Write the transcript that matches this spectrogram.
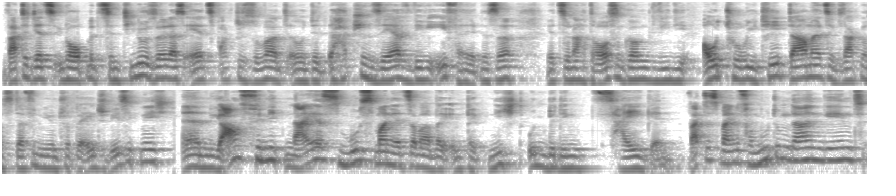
wartet jetzt überhaupt mit Santino soll, dass er jetzt praktisch so was, und der hat schon sehr WWE-Verhältnisse, jetzt so nach draußen kommt, wie die Autorität damals, ich sag nur Stephanie und Triple H, weiß ich nicht. Ähm, ja, finde ich nice, muss man jetzt aber bei Impact nicht unbedingt zeigen. Was ist meine Vermutung dahingehend?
